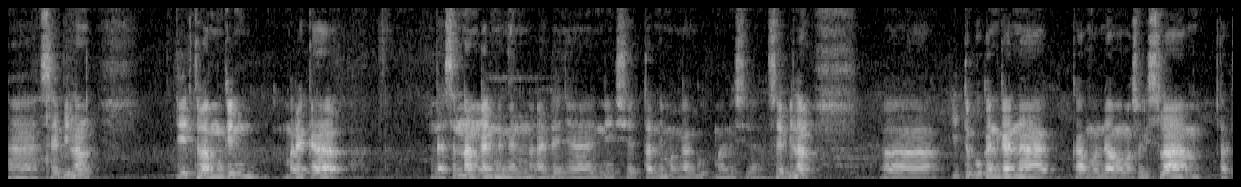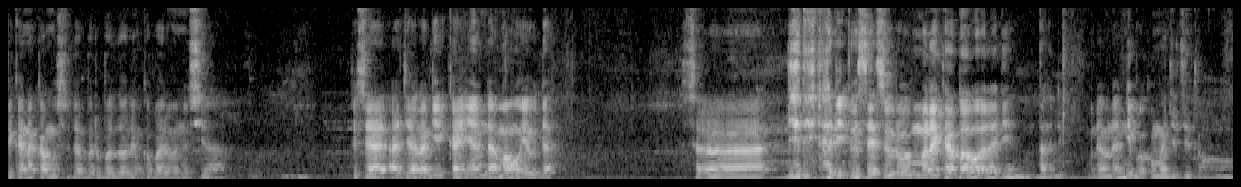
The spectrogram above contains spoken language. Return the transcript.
Nah saya bilang ya itulah mungkin mereka nggak senang kan dengan adanya ini setan ini mengganggu manusia. Saya bilang "Eh, itu bukan karena kamu tidak mau masuk Islam tapi karena kamu sudah berbuat zalim kepada manusia. Terus saya ajak lagi kayaknya nggak mau ya udah. Se- jadi tadi itu saya suruh mereka bawa lah dia. Tadi mudah-mudahan dibawa ke masjid situ. Oh.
